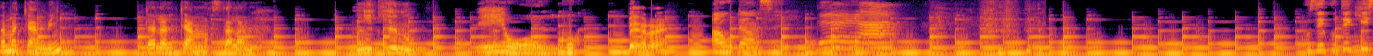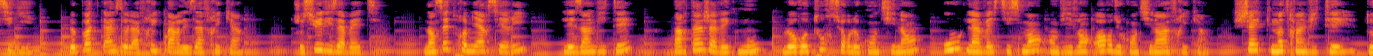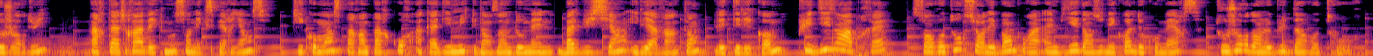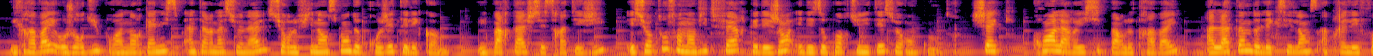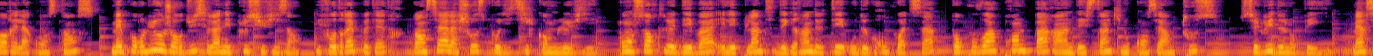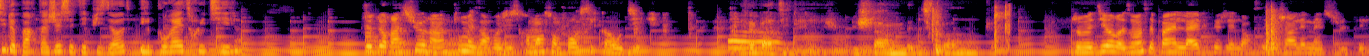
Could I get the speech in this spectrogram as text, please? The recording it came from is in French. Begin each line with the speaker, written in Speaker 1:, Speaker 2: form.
Speaker 1: sama càmmiñ dalal jàmm ak salaam
Speaker 2: Nyikienu.
Speaker 3: Neongo.
Speaker 2: Bere.
Speaker 4: Audanse. Vous écoutez Kisigi, le podcast de l'Afrique par les Africains. Je suis Elisabeth. Dans cette première série, les invités partagent avec nous le retour sur le continent ou l'investissement en vivant hors du continent africain. Cheikh, notre invité d'aujourd'hui, partagera avec nous son expérience qui commence par un parcours académique dans un domaine balbutiant il y a 20 ans, les télécoms, puis 10 ans après, son retour sur les bancs pour un MBA dans une école de commerce, toujours dans le but d'un retour. Il travaille aujourd'hui pour un organisme international sur le financement de projets télécoms. Il partage ses stratégies et surtout son envie de faire que des gens et des opportunités se rencontrent. Cheikh croit à la réussite par le travail, à l'atteinte de l'excellence après l'effort et la constance, mais pour lui aujourd'hui cela n'est plus suffisant. Il faudrait peut-être penser à la chose politique comme levier, qu'on sorte le débat et les plaintes des grains de thé ou de groupes WhatsApp pour pouvoir prendre part à un destin qui nous concerne tous, celui de nos pays. Merci de partager cet épisode, il pourrait être utile.
Speaker 5: Je te rassure, hein, tous mes enregistrements sont pas aussi chaotiques.
Speaker 6: Ça fait partie du, du charme de l'histoire. donc.
Speaker 5: Je me dis heureusement c'est pas un live que j'ai lancé, les gens allaient m'insulter.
